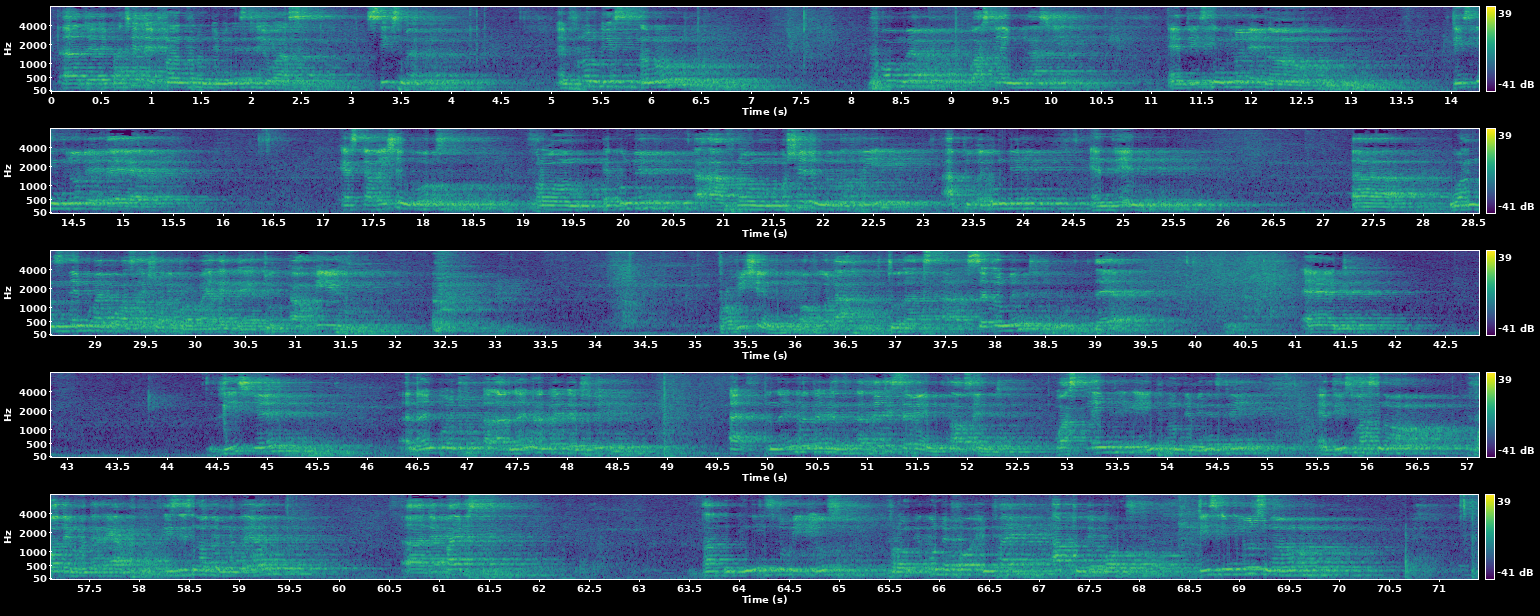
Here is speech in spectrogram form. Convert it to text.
uh, the, budgeted fund from the ministry was 6 million. And from this amount, 4 million was claimed last year. And this included now, this included the excavation works from Ekunde, uh, from Oshetu number 3 up to Ekunde, and then uh, one standpipe was actually provided there to uh, give provision of water to that uh, settlement there. And this year, uh, 9 point, uh, 903, 937,000 was claimed again from the ministry, and this was not for the material. This is not the material. Uh, the pipes that needs to be used from Ekunde 4 and 5 up to the ponds. This includes now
